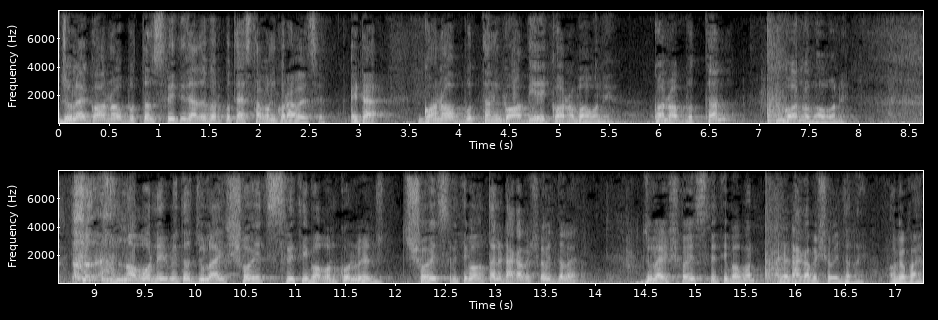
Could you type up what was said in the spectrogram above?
জুলাই গণ অভ্যুত্থান স্মৃতি জাদুঘর কোথায় স্থাপন করা হয়েছে? এটা গণ অভ্যুত্থান গ দিয়ে, গণভবনে। গণ অভ্যুত্থান, গণভবনে। নবনির্মিত জুলাই শহীদ স্মৃতি ভবন কোন বি- শহীদ স্মৃতি ভবন তাহলে ঢাকা বিশ্ববিদ্যালয়। জুলাই শহীদ স্মৃতি ভবন, এটা ঢাকা বিশ্ববিদ্যালয়। ওকে ফাইন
